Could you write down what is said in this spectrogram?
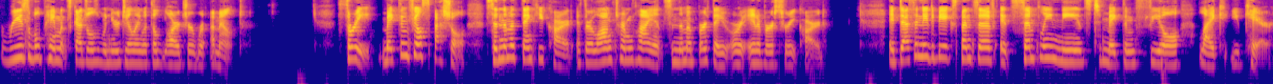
reasonable payment schedules when you're dealing with a larger amount. Three, make them feel special. Send them a thank you card. If they're long term clients, send them a birthday or an anniversary card. It doesn't need to be expensive, it simply needs to make them feel like you care.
